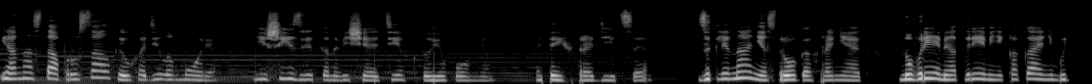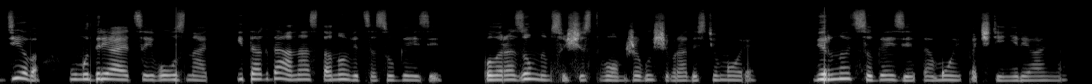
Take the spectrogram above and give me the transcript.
и она, став русалкой, уходила в море, лишь изредка навещая тех, кто ее помнил. Это их традиция. Заклинание строго охраняют, но время от времени какая-нибудь дева умудряется его узнать, и тогда она становится Сугези полуразумным существом, живущим радостью моря. Вернуть Сугези домой почти нереально.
